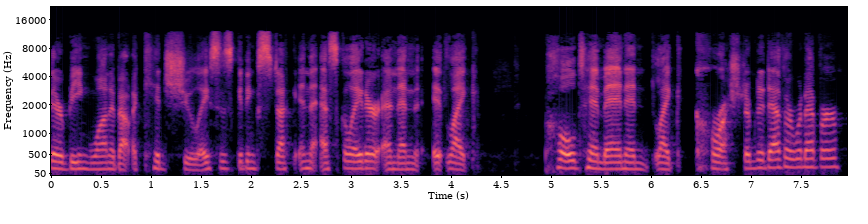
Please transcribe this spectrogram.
there being one about a kid's shoelaces getting stuck in the escalator and then it like pulled him in and like crushed him to death or whatever.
